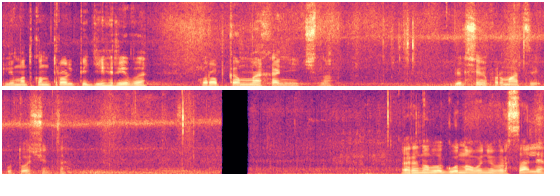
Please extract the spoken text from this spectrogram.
клімат-контроль, підігріви, коробка механічна. Більше інформації уточнюйте. Renault Laguna в універсалі.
